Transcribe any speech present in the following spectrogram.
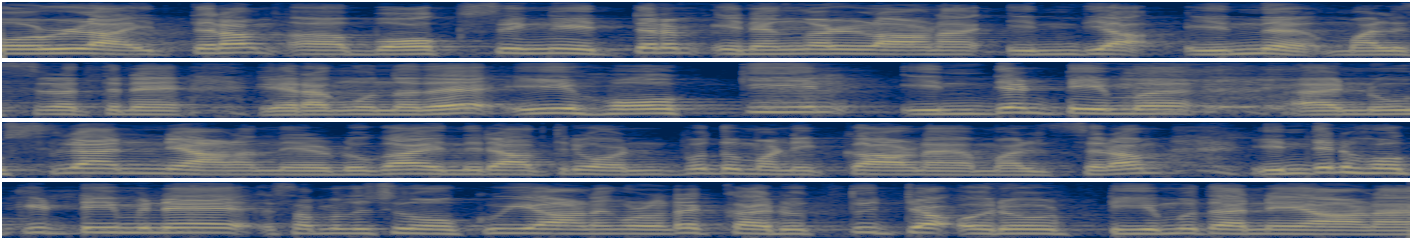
പോലുള്ള ഇത്തരം ബോക്സിംഗ് ഇത്തരം ഇനങ്ങളിലാണ് ഇന്ത്യ ഇന്ന് മത്സരത്തിന് ഇറങ്ങുന്നത്. ഈ ഹോക്കിയിൽ ഇന്ത്യൻ ടീം ന്യൂസിലാൻഡിനെയാണ് നേടുക ഇന്ന് രാത്രി ഒൻപത് മണിക്കാണ് മത്സരം. ഇന്ത്യൻ ഹോക്കി ടീമിനെ സംബന്ധിച്ച് നോക്കുകയാണെങ്കിൽ വളരെ കരുത്തുറ്റ ഒരു ടീം തന്നെയാണ്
